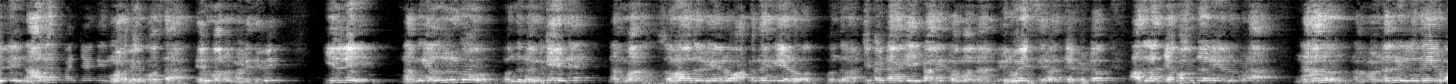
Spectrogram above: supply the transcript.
ಇಲ್ಲಿ ನಾಲ್ಕು ಪಂಚಾಯತಿ ಮಾಡಬೇಕು ಅಂತ ತೀರ್ಮಾನ ಮಾಡಿದೀವಿ ಇಲ್ಲಿ ನಮ್ಗೆಲ್ರಿಗೂ ಒಂದು ನಂಬಿಕೆ ಇದೆ. ನಮ್ಮ ಸಹೋದರಿಯರು, ಅಕ್ಕ ತಂಗಿಯರು ಒಂದು ಅಚ್ಚುಕಟ್ಟಾಗಿ ಈ ಕಾರ್ಯಕ್ರಮನ ನಿರ್ವಹಿಸ್ತೀರ ಅಂತ ಹೇಳ್ಬಿಟ್ಟು, ಅದರ ಜವಾಬ್ದಾರಿಯನ್ನು ಕೂಡ ನಾನು ನಮ್ಮ ಅಣ್ಣನ ಇಲ್ಲದೆ ಇರುವ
